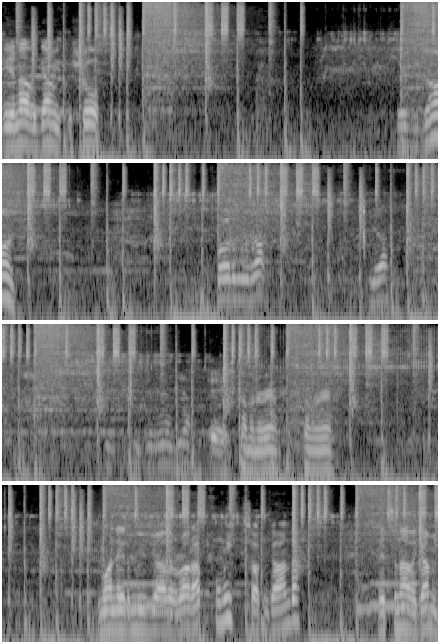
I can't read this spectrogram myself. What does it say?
Be another gummy for sure. Where's he gone? Bottom of the rock. Yeah. He's, he's around here. Yeah, he's coming around. He's coming around. You might need to move your other rod up for me so I can go under. It's another gummy.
